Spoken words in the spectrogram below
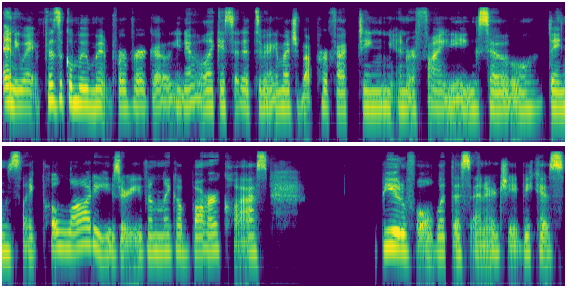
Anyway, physical movement for Virgo, you know, like I said, it's very much about perfecting and refining. So things like Pilates or even like a barre class, beautiful with this energy because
